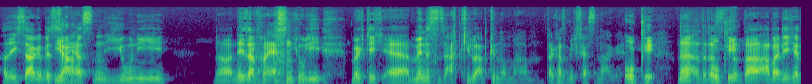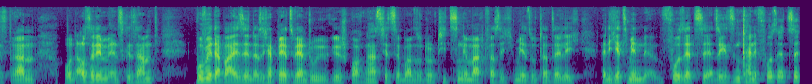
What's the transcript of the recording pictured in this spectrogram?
Also ich sage, bis Ja. zum 1. Juni, na, nee, sagen wir am 1. Juli möchte ich äh, mindestens 8 Kilo abgenommen haben. Da kannst du mich festnageln. Okay. Ne? Also das, Okay. da arbeite ich jetzt dran. Und außerdem insgesamt, wo wir dabei sind, also ich habe mir jetzt, während du gesprochen hast, jetzt immer so Notizen gemacht, was ich mir so tatsächlich, wenn ich jetzt mir äh, Vorsätze, also jetzt sind keine Vorsätze,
